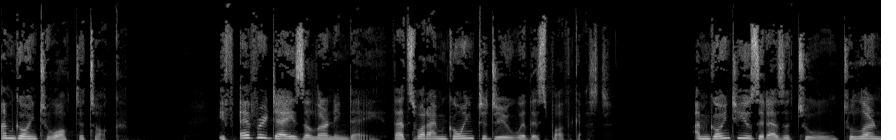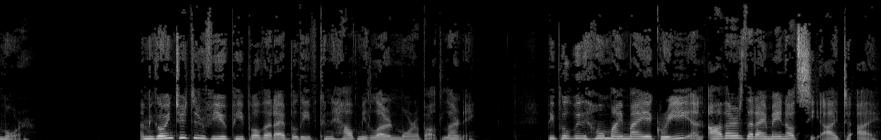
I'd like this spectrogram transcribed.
I'm going to walk the talk. If every day is a learning day, that's what I'm going to do with this podcast. I'm going to use it as a tool to learn more. I'm going to interview people that I believe can help me learn more about learning people with whom I may agree, and others that I may not see eye to eye.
